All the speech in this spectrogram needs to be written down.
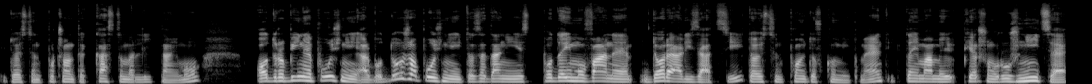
i to jest ten początek customer lead time'u. Odrobinę później albo dużo później to zadanie jest podejmowane do realizacji, to jest ten point of commitment i tutaj mamy pierwszą różnicę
